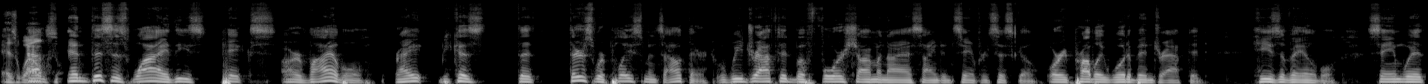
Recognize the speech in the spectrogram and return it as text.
as well. And this is why these picks are viable, right? Because the there's replacements out there. We drafted before Sean Manaea signed in San Francisco, or he probably would have been drafted. He's available. Same with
